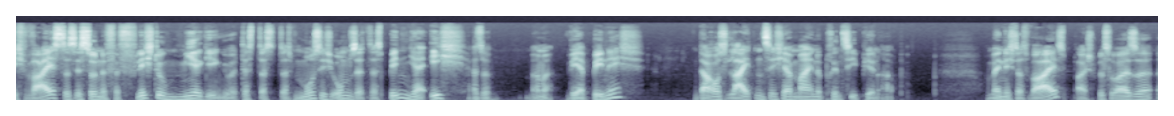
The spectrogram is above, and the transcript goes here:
Ich weiß, das ist so eine Verpflichtung mir gegenüber. Das, das, das muss ich umsetzen. Das bin ja ich. Also, wer bin ich? Daraus leiten sich ja meine Prinzipien ab. Und wenn ich das weiß, beispielsweise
